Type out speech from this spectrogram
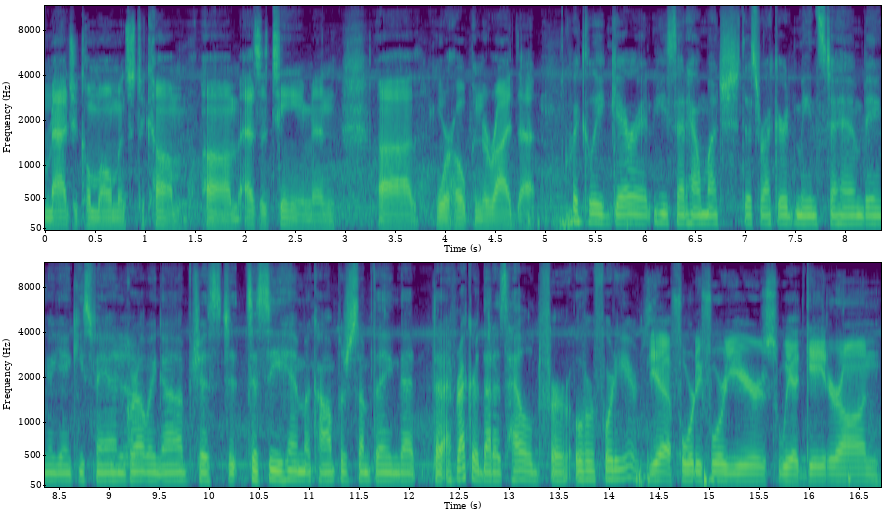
magical moments to come um, as a team, and uh, we're hoping to ride that. Quickly, Gerrit, he said how much this record means to him, being a Yankees fan growing up, just to, to see him accomplish something that, that a record that has held for over 40 years. Yeah, 44 years. We had Gator on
